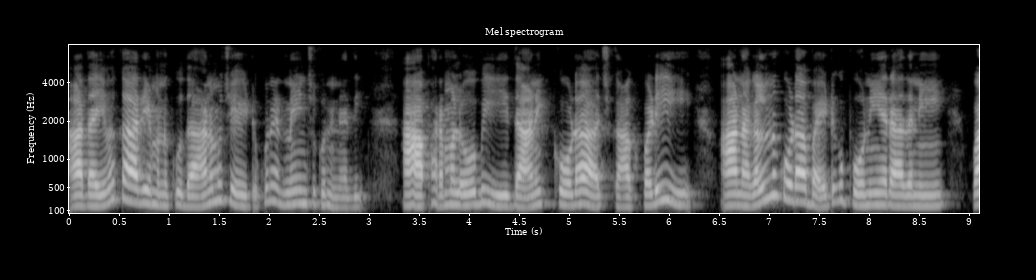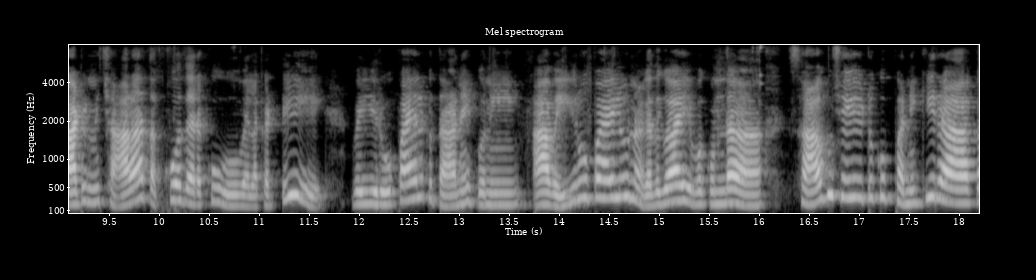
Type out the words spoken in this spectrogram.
ఆ దైవ కార్యమునకు దానము చేయుటకు నిర్ణయించుకున్నది. ఆ పరమలోబి దానికి కూడా చికాకుపడి ఆ నగలను కూడా బయటకు పోనీయరాదని వాటిని చాలా తక్కువ ధరకు వెలకట్టి వెయ్యి రూపాయలకు తానే కొని ఆ వెయ్యి రూపాయలు నగదుగా ఇవ్వకుండా సాగు చేయుటకు పనికి రాక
